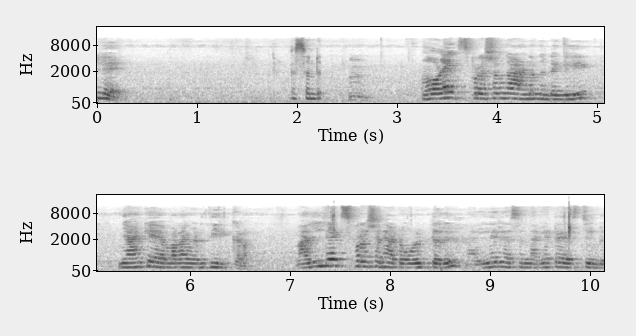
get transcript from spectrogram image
ഇല്ലേ? മോളെ എക്സ്പ്രഷൻ കാണുന്നുണ്ടെങ്കിൽ ഞാൻ ക്യാമറ അങ്ങോട്ട് തിരിക്കണം. നല്ല എക്സ്പ്രഷൻ ആട്ടോ ഇട്ടത്. നല്ല രസം നല്ല ടേസ്റ്റ് ഉണ്ട്.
